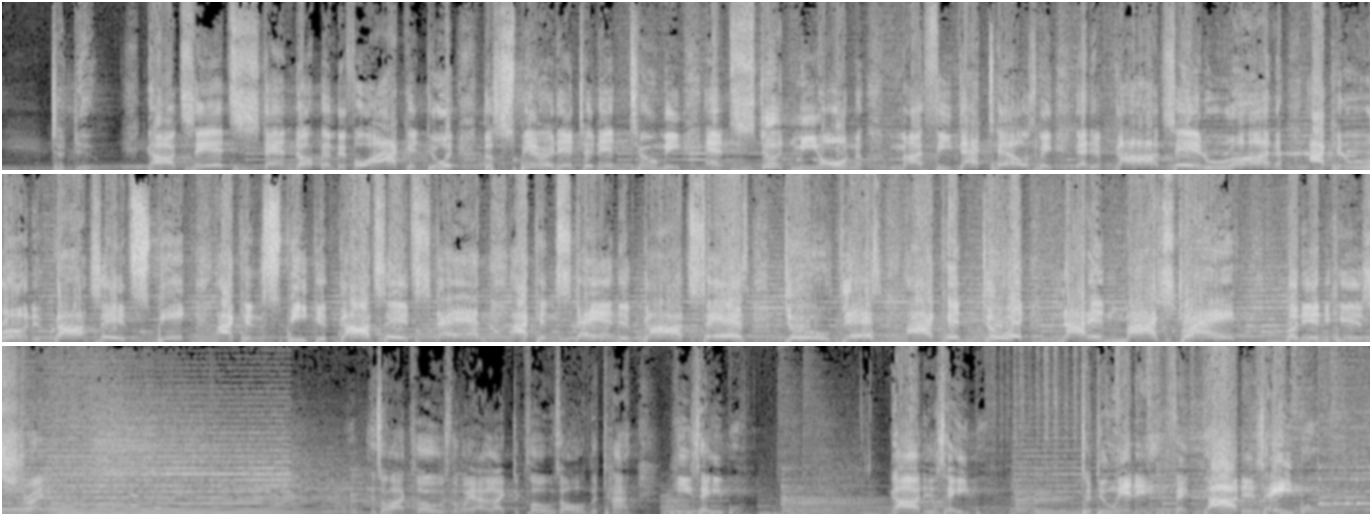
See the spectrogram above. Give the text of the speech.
to do. God said, Stand up. And before I could do it, the Spirit entered into me and stood me on my feet. That tells me that if God said run, I can run. If God said speak, I can speak. If God said stand, I can stand. If God says do this, I can do it, not in my strength, but in His strength. And so I close the way I like to close all the time. He's able. God is able to do anything. God is able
